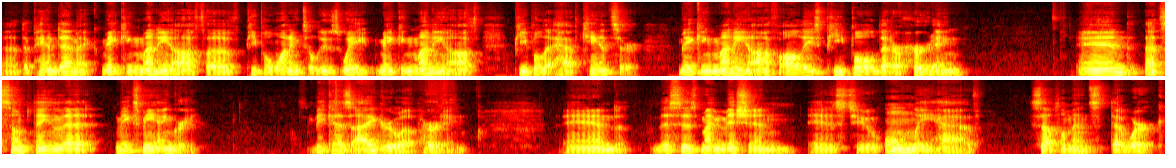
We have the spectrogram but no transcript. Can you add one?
uh, the pandemic, making money off of people wanting to lose weight, making money off people that have cancer, making money off all these people that are hurting. And that's something that makes me angry because I grew up hurting. And this is my mission is to only have supplements that work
